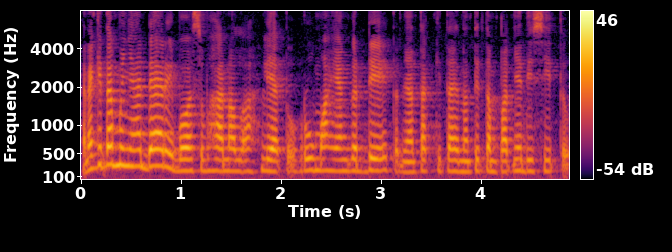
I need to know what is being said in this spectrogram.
Karena kita menyadari bahwa subhanallah, lihat tuh rumah yang gede, ternyata kita nanti tempatnya di situ.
